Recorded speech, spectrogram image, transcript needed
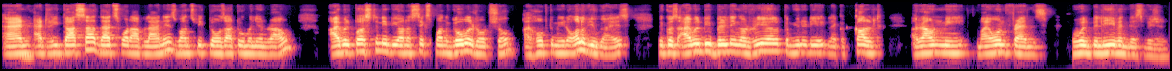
And hmm. at Recasa, that's what our plan is. Once we close our 2 million round, I will personally be on a six month global roadshow. I hope to meet all of you guys because I will be building a real community, like a cult around me, my own friends who will believe in this vision,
